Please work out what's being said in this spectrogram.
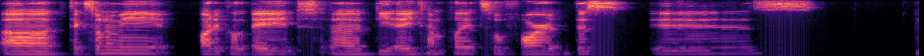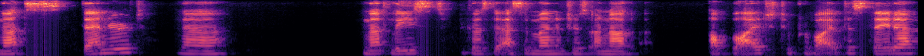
Uh, taxonomy Article 8 uh, DA template. So far, this is not standard, uh, not least because the asset managers are not obliged to provide this data.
